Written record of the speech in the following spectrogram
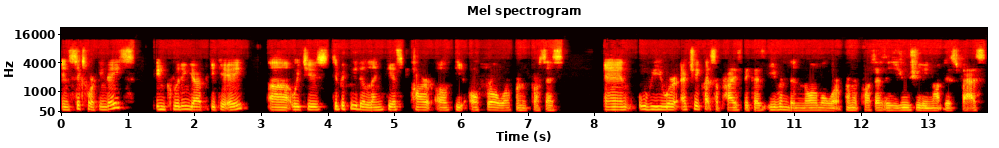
in six working days, including the RPTKA, uh, which is typically the lengthiest part of the overall work permit process. And we were actually quite surprised because even the normal work permit process is usually not this fast.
